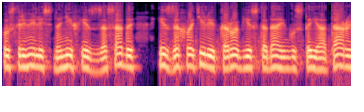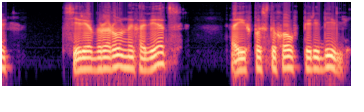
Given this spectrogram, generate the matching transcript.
устремились на них из засады и захватили коробьи стада и густые отары сереброрунных овец, а их пастухов перебили.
